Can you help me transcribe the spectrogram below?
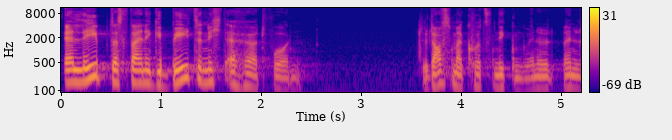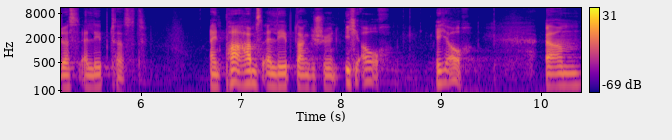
erlebt, dass deine Gebete nicht erhört wurden? Du darfst mal kurz nicken, wenn du, wenn du das erlebt hast. Ein paar haben es erlebt, Dankeschön. Ich auch. Ich auch. Ähm,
